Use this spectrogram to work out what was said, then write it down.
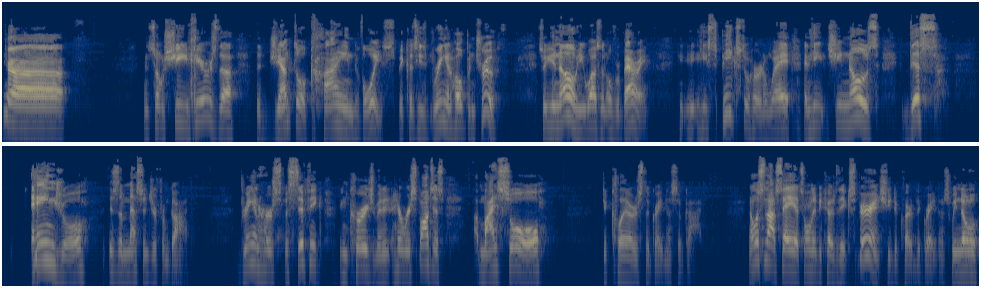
yeah. And so she hears the, the gentle, kind voice because he's bringing hope and truth. So you know he wasn't overbearing. He, he speaks to her in a way, and he, she knows this angel is a messenger from God, bringing her specific encouragement. And her response is, My soul declares the greatness of God. Now, let's not say it's only because of the experience she declared the greatness. We know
